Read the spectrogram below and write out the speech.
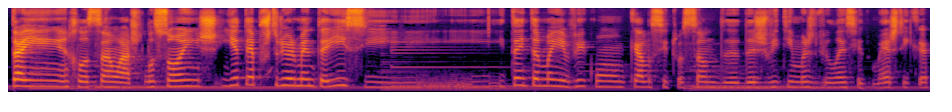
têm em relação às relações e até posteriormente a isso, e, tem também a ver com aquela situação de, das vítimas de violência doméstica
